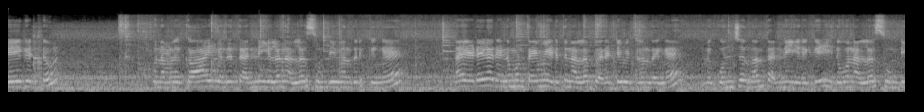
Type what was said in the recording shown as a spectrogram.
வேகட்டும். இப்போ நம்மளுக்கு காய் வந்து தண்ணியெல்லாம் நல்லா சுண்டி வந்திருக்குங்க. நான் இடையில ரெண்டு மூணு டைம் எடுத்து நல்லா பெரட்டி விட்டுருந்தேங்க. இன்னும் கொஞ்சம் தான் தண்ணி இருக்குது இதுவும் நல்லா சுண்டி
